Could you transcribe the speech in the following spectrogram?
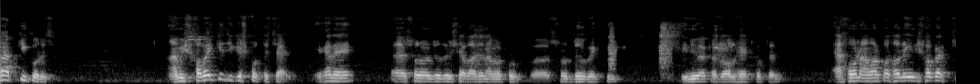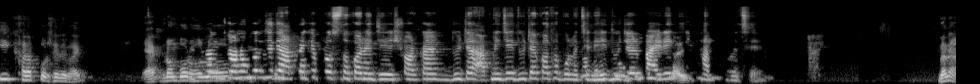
খারাপ কি করেছে? আমি সবাইকে জিজ্ঞেস করতে চাই। এখানে সোনাল চৌধুরী সাহেব আছেন আমার খুব শ্রদ্ধেয় ব্যক্তি। তিনিও একটা দল হেড করতেন। এখন আমার কথা হলো সরকার কি খারাপ করছে রে ভাই? এক নম্বর হলো জনগণ যদি আপনাকে প্রশ্ন করে যে সরকার দুইটা আপনি যে দুইটার কথা বলেছেন এই দুইটার বাইরে কি ভালো করেছে? না না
